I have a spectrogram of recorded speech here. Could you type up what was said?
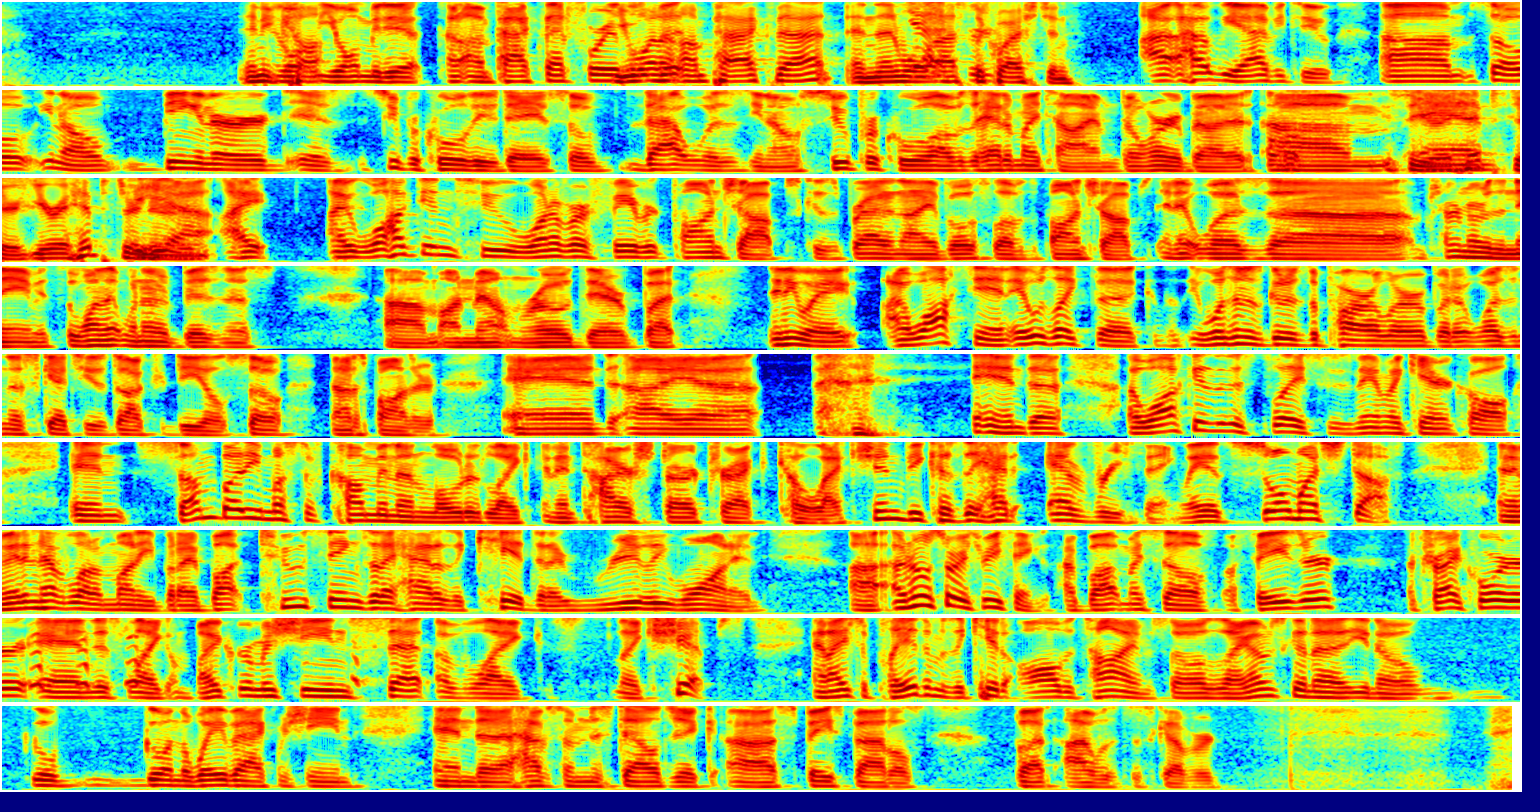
any you, want, you want me to unpack that for you? You want to unpack that, and then we'll yeah, ask for, the question. I'd be happy to. Um, so you know, being a nerd is super cool these days. So that was you know super cool. I was ahead of my time. Don't worry about it. Oh, um, so you're and, a hipster. You're a hipster nerd. Yeah, I I walked into one of our favorite pawn shops because Brad and I both love the pawn shops, and it was uh, I'm trying to remember the name. It's the one that went out of business um, on Mountain Road there, but anyway, I walked in. It was like the it wasn't as good as the parlor, but it wasn't as sketchy as Doctor Deals. So not a sponsor. And I uh, and uh, I walk into this place whose name I can't recall, and somebody must have come in and loaded like an entire Star Trek collection because they had everything. They had so much stuff, and I didn't have a lot of money, but I bought two things that I had as a kid that I really wanted. Uh, no, sorry, three things. I bought myself a phaser a tricorder and this like micro machine set of like like ships. And i used to play them as a kid all the time. So i was like i'm just gonna you know go go in the wayback machine and uh, have some nostalgic uh, space battles. But i was discovered.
